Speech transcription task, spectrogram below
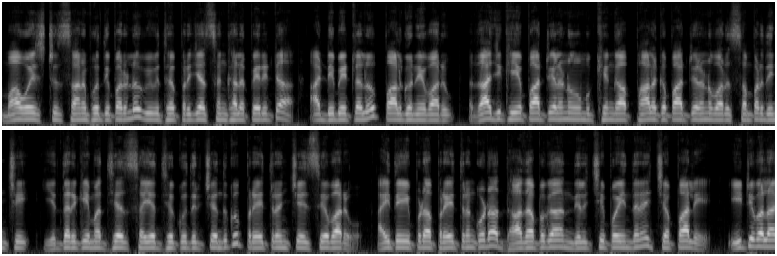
మావోయిస్టు సానుభూతి పరులు వివిధ ప్రజా సంఘాల పేరిట ఆ డిబేట్లలో పాల్గొనేవారు. రాజకీయ పార్టీలను ముఖ్యంగా పాలక పార్టీలను వారు సంప్రదించి ఇద్దరికీ మధ్య సయోధ్య కుదిర్చేందుకు ప్రయత్నం చేసేవారు. అయితే ఇప్పుడు ఆ ప్రయత్నం కూడా దాదాపుగా నిలిచిపోయిందనే చెప్పాలి. ఇటీవల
